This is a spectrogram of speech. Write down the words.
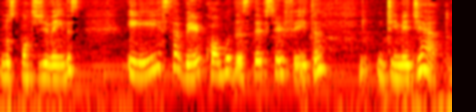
nos pontos de vendas e saber qual mudança deve ser feita de imediato.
